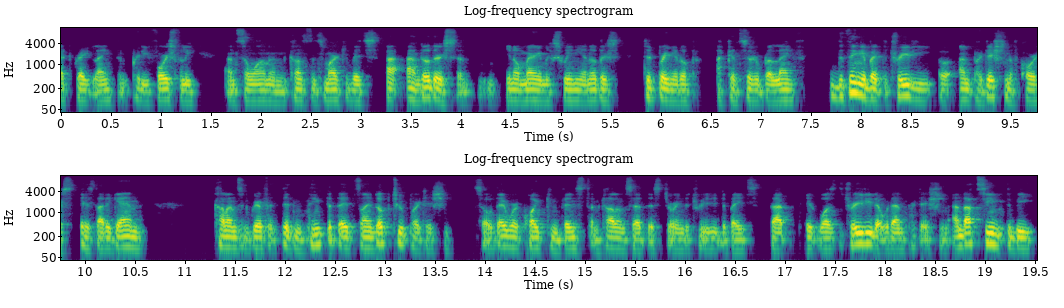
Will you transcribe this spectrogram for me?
at great length and pretty forcefully, and so on. And Constance Markievicz and others, and, you know, Mary MacSwiney and others did bring it up at considerable length. The thing about the treaty uh, and partition, of course, is that again, Collins and Griffith didn't think that they'd signed up to partition. So they were quite convinced, and Collins said this during the treaty debates, that it was the treaty that would end partition. And that seemed to be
